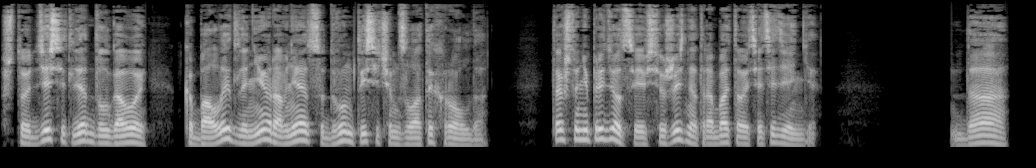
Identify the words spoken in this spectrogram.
что десять лет долговой кабалы для нее равняются двум тысячам золотых ролда. Так что не придется ей всю жизнь отрабатывать эти деньги». «Да,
